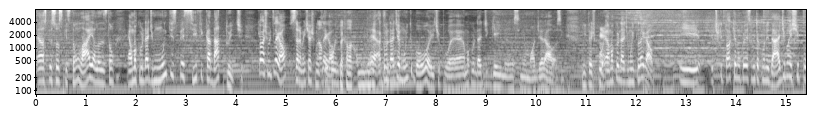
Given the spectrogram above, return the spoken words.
é as pessoas que estão lá e elas estão. É uma comunidade muito específica da Twitch. Que eu acho muito legal, sinceramente, acho muito legal. Muito aquela comunidade. É, a comunidade é muito boa e, tipo, é uma comunidade de gamers, assim, no modo geral, assim. Então, tipo, é, uma comunidade muito legal. E o TikTok eu não conheço muita comunidade, mas, tipo,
